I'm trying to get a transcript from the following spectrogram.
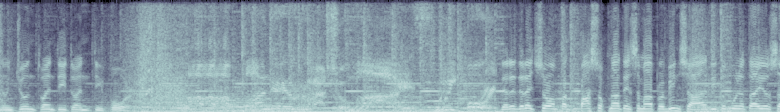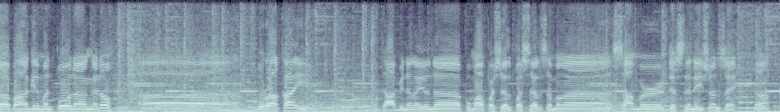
noong June 2024. Abante Razo Live Report. Dire-diretso ang pagpasok natin sa mga probinsya. Dito muna tayo sa bahagi naman po ng ano, ah, Boracay. Dami na ngayon na pumapasyal-pasyal sa mga summer destinations eh, no?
